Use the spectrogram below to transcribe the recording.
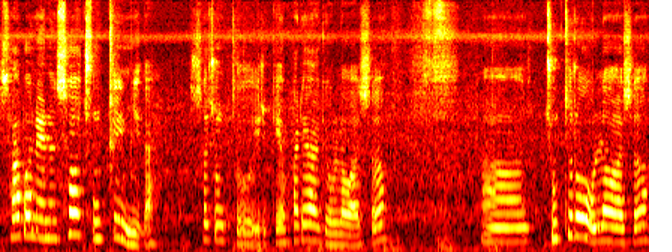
4번에는 서중투입니다. 서중투 이렇게 화려하게 올라와서 어, 중투로 올라와서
